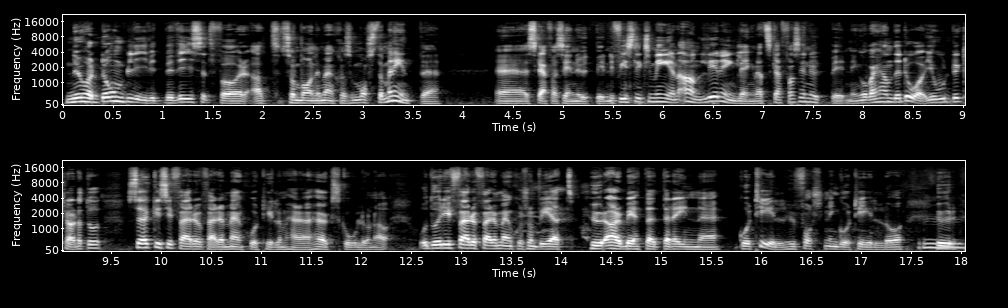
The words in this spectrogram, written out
nu har de blivit beviset för att som vanlig människa så måste man inte eh, skaffa sig en utbildning. Det finns liksom ingen anledning längre att skaffa sig en utbildning. Och vad händer då? Jo, det är klart att då söker sig färre och färre människor till de här högskolorna. Och då är det färre och färre människor som vet hur arbetet där inne går till, hur forskning går till och mm. hur,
